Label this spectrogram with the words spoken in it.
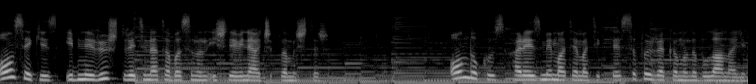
18. İbni Rüşd retina tabasının işlevini açıklamıştır. 19. Harezmi matematikte sıfır rakamını bulan alim.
